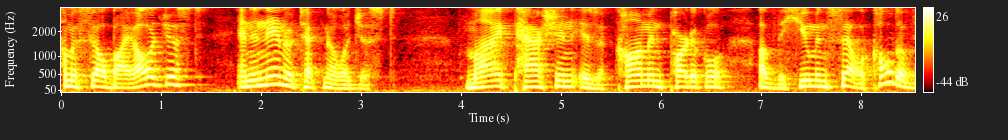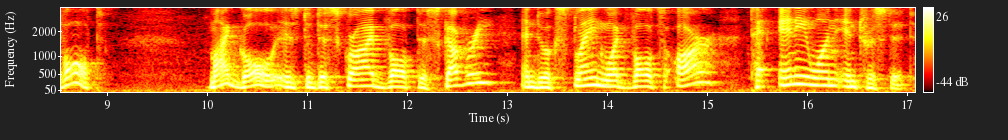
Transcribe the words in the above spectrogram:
I'm a cell biologist and a nanotechnologist. My passion is a common particle of the human cell called a vault. My goal is to describe vault discovery and to explain what vaults are to anyone interested.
